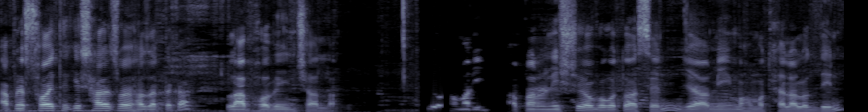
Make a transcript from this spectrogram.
আপনার ছয় থেকে সাড়ে ছয় হাজার টাকা লাভ হবে ইনশাআল্লাহ। আমারই আপনারা নিশ্চয়ই অবগত আছেন যে আমি মোহাম্মদ হেলাল উদ্দিন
